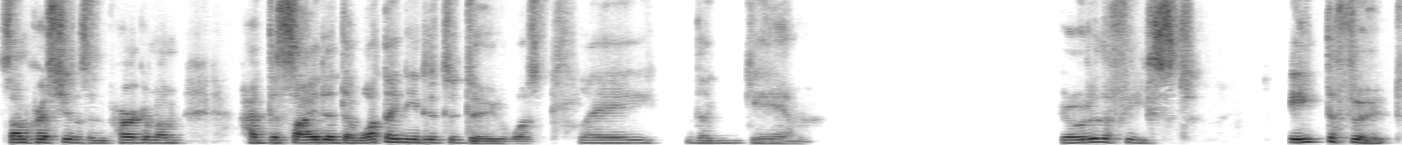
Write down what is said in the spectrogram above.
Some Christians in Pergamum had decided that what they needed to do was play the game. Go to the feast, eat the food,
